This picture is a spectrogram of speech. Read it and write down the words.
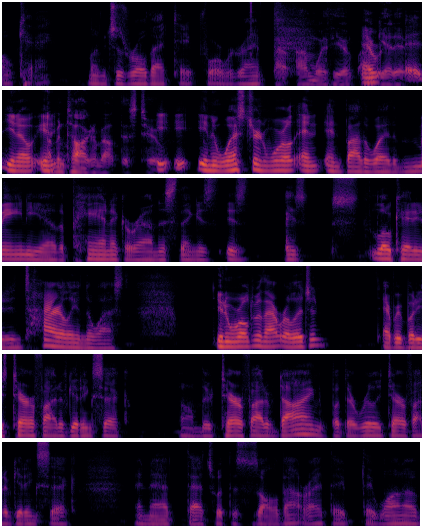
Okay, let me just roll that tape forward, right? I, I'm with you. I And, get it. You know, I've been talking about this too. in a Western world, and and by the way, the mania, the panic around this thing is is is located entirely in the West. In a world without religion, everybody's terrified of getting sick. Um, they're terrified of dying, but they're really terrified of getting sick, and that that's what this is all about, right? They they want to.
